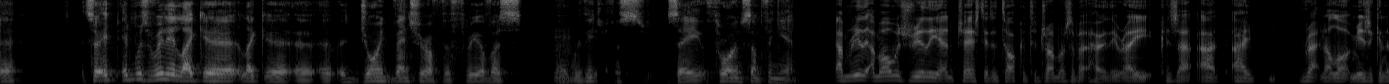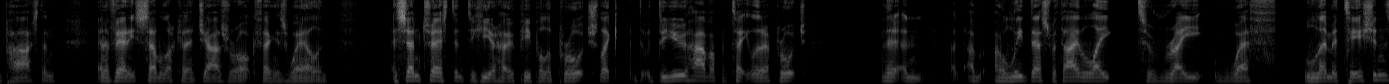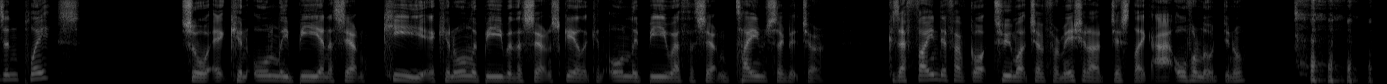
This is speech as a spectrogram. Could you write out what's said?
so it, it was really like a like a, a, a joint venture of the three of us uh, mm. with each of us say throwing something in i'm really i'm always really interested in talking to drummers about how they write because I, I i've written a lot of music in the past and and a very similar kind of jazz rock thing as well and it's interesting to hear how people approach like do you have a particular approach the, and I'm, I'll lead this with I like to write with limitations in place. So it can only be in a certain key, it can only be with a certain scale, it can only be with a certain time signature. Because I find if I've got too much information, I just like ah overload, you know.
